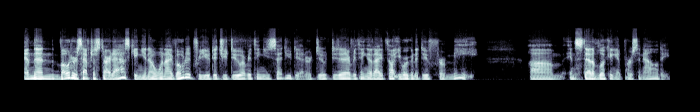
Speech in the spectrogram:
and then voters have to start asking you know when i voted for you did you do everything you said you did or do did everything that i thought you were going to do for me? Um, instead of looking at personality.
